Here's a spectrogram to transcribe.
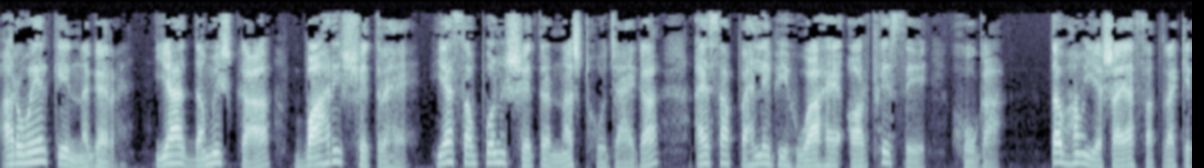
अरवेर के नगर, यह दमिश का बाहरी क्षेत्र है। यह संपूर्ण क्षेत्र नष्ट हो जाएगा। ऐसा पहले भी हुआ है और फिर से होगा। तब हम यशाया सत्रह के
